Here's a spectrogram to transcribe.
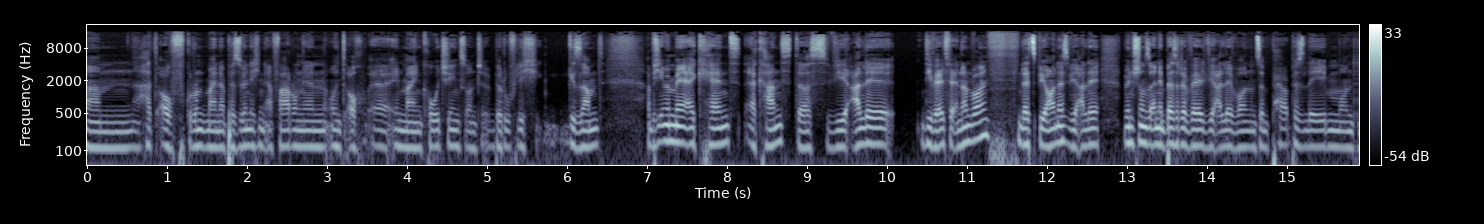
ähm, hat aufgrund meiner persönlichen Erfahrungen und auch äh, in meinen Coachings und beruflich gesamt, habe ich immer mehr erkennt, erkannt, dass wir alle die Welt verändern wollen. Let's be honest, wir alle wünschen uns eine bessere Welt, wir alle wollen unseren Purpose leben und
